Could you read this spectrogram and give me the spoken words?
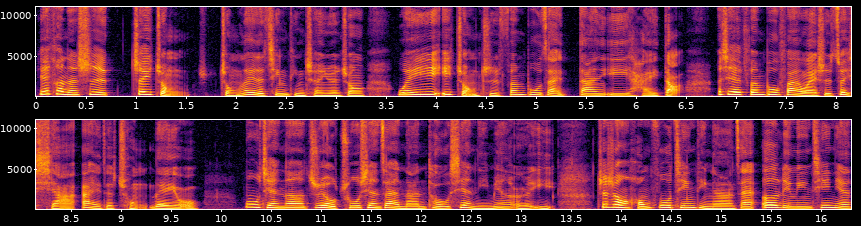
也可能是这种种类的蜻蜓成员中唯一一种只分布在单一海岛，而且分布范围是最狭隘的种类哦。目前呢，只有出现在南投县里面而已。这种红腹蜻蜓啊，在二零零七年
